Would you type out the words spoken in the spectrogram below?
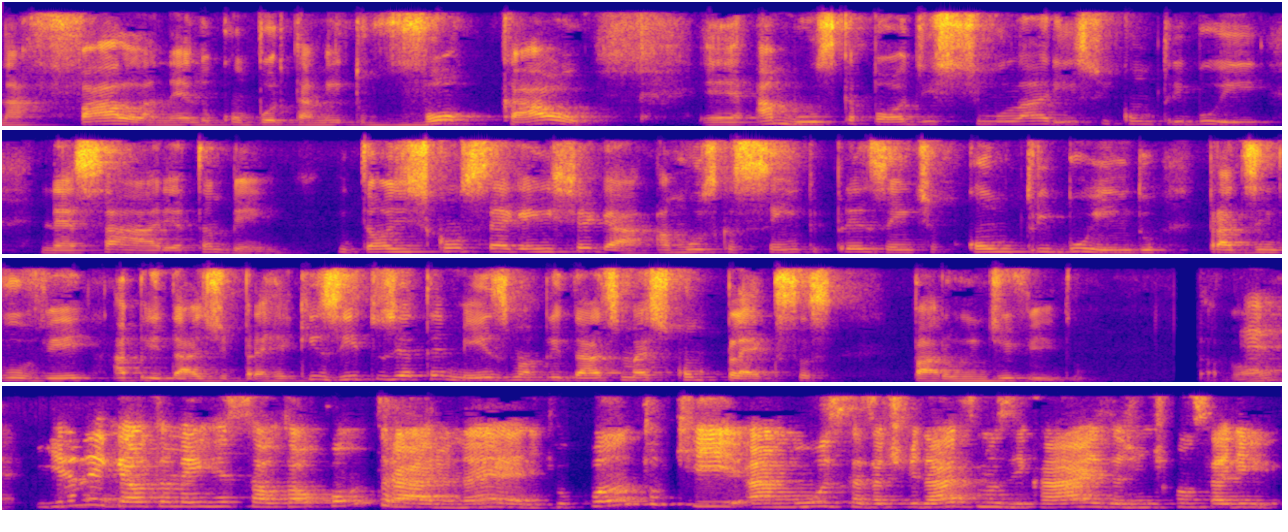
na fala, né, no comportamento vocal, é, a música pode estimular isso e contribuir nessa área também. Então a gente consegue enxergar a música sempre presente, contribuindo para desenvolver habilidades de pré-requisitos e até mesmo habilidades mais complexas para o indivíduo. Tá bom? É, e é legal também ressaltar o contrário, né, Eric? O quanto que a música, as atividades musicais, a gente consegue,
